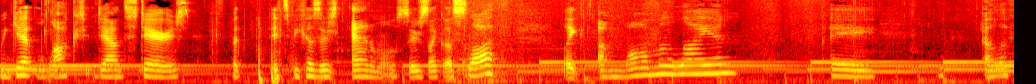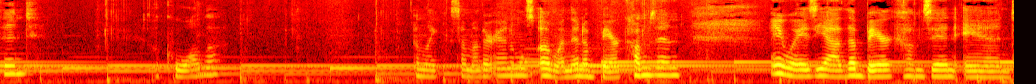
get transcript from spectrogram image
we get locked downstairs, but it's because there's animals. There's like a sloth, like a mama lion, a elephant, a koala, and like some other animals. Oh, and then a bear comes in. Anyways, yeah, the bear comes in and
